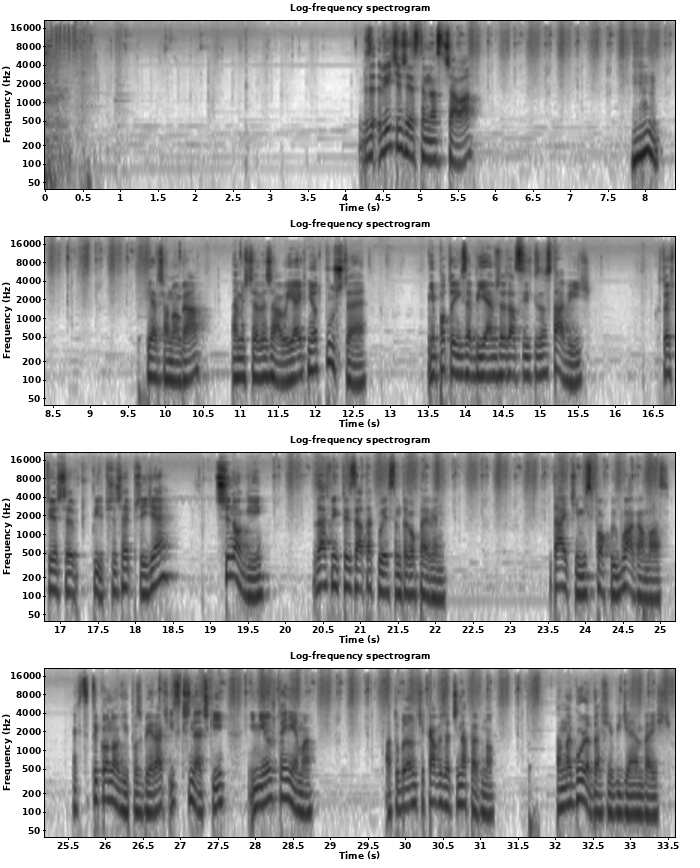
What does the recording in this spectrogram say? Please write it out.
Wiecie, że jestem na strzała? Pierwsza noga. Tam jeszcze leżały. Ja ich nie odpuszczę. Nie po to ich zabijałem, żeby teraz ich zostawić. Ktoś tu jeszcze przyszedł, przyjdzie? Trzy nogi. Zaraz mnie ktoś zaatakuje, jestem tego pewien. Dajcie mi spokój, błagam was. Ja chcę tylko nogi pozbierać i skrzyneczki i mnie już tutaj nie ma. A tu będą ciekawe rzeczy na pewno. Tam na górę da się, widziałem, wejść.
